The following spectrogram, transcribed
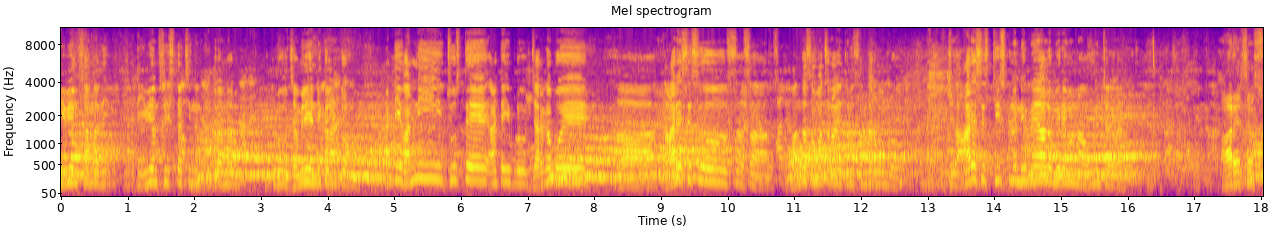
ఈవీఎంస్ అన్నది. అంటే ఈవీఎంస్ తీసుకొచ్చింది అనుకుంటారు అన్నారు. ఇప్పుడు జమిలీ ఎన్నికలు అంటారు అంటే ఇవన్నీ చూస్తే అంటే ఇప్పుడు జరగబోయే ఆర్ఎస్ఎస్ వంద సంవత్సరాలు అవుతున్న సందర్భంలో ఆర్ఎస్ఎస్ తీసుకునే నిర్ణయాలు మీరేమన్నా ఊహించగలరు? ఆర్ఎస్ఎస్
